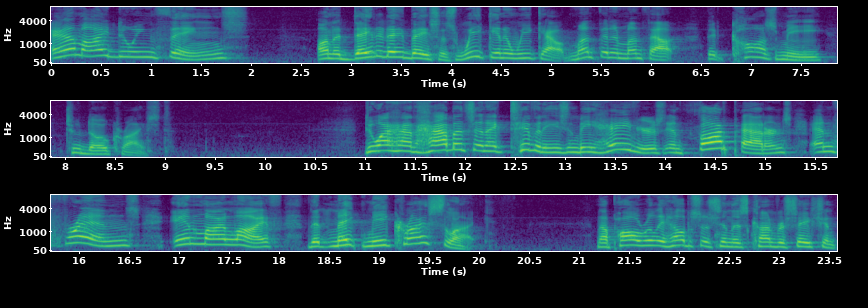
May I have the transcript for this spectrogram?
Am I doing things on a day to day basis, week in and week out, month in and month out, that cause me to know Christ? Do I have habits and activities and behaviors and thought patterns and friends in my life that make me Christ like? Now, Paul really helps us in this conversation.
